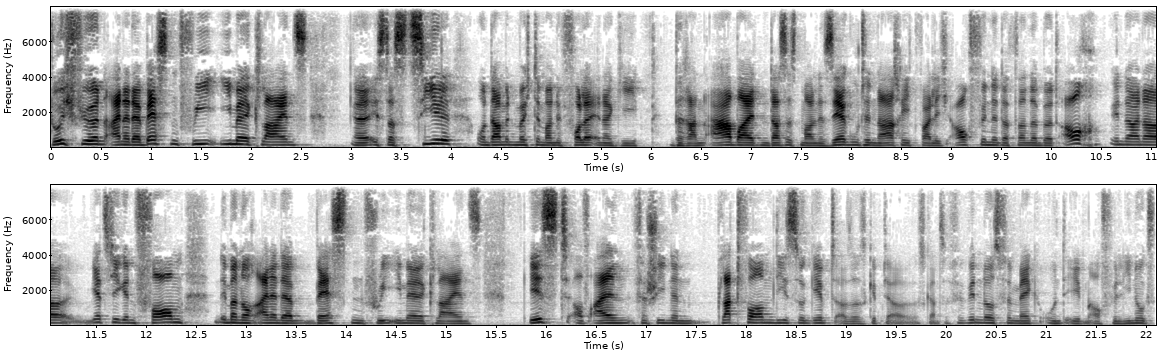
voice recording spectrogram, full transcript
durchführen. Einer der besten Free E-Mail Clients äh, ist das Ziel und damit möchte man in voller Energie dran arbeiten. Das ist mal eine sehr gute Nachricht, weil ich auch finde, dass Thunderbird auch in einer jetzigen Form immer noch einer der besten Free E-Mail Clients ist ist auf allen verschiedenen Plattformen, die es so gibt. Also es gibt ja das Ganze für Windows, für Mac und eben auch für Linux.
